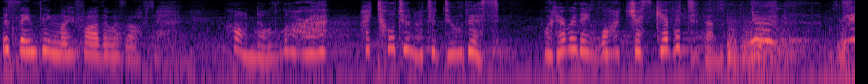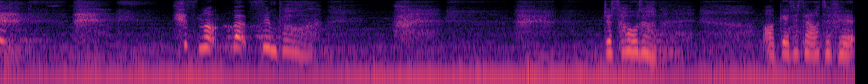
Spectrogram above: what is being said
The same thing my father was after. Oh no, Lara. I told you not to do this. Whatever they want, just give it to them. It's not that simple. Just hold on. I'll get us out of here.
